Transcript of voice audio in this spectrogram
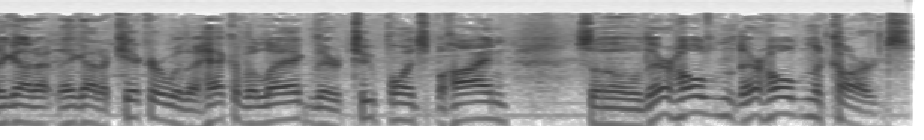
They got a they got a kicker with a heck of a leg. They're two points behind, so they're holding they're holding the cards.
